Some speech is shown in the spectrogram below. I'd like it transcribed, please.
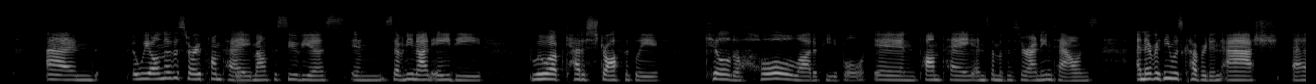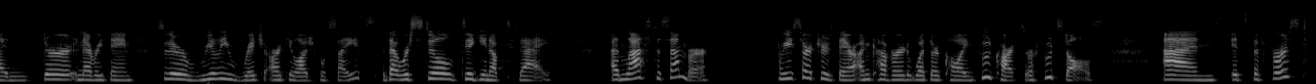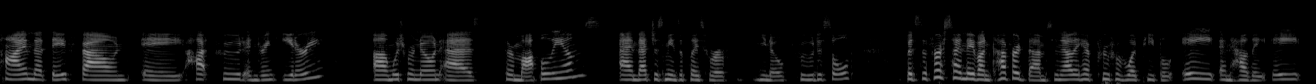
And we all know the story of Pompeii. Mount Vesuvius in 79 AD blew up catastrophically, killed a whole lot of people in Pompeii and some of the surrounding towns, and everything was covered in ash and dirt and everything. So there were really rich archaeological sites that we're still digging up today. And last December, researchers there uncovered what they're calling food carts or food stalls and it's the first time that they found a hot food and drink eatery, um, which were known as thermopoliums, and that just means a place where you know food is sold. But it's the first time they've uncovered them, so now they have proof of what people ate and how they ate.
